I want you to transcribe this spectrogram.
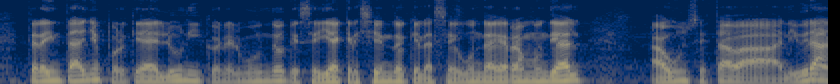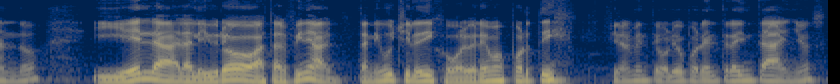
30 años porque era el único en el mundo que seguía creciendo que la Segunda Guerra Mundial aún se estaba librando y él la, libró hasta el final. Taniguchi le dijo, volveremos por ti. Finalmente volvió por él 30 años,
